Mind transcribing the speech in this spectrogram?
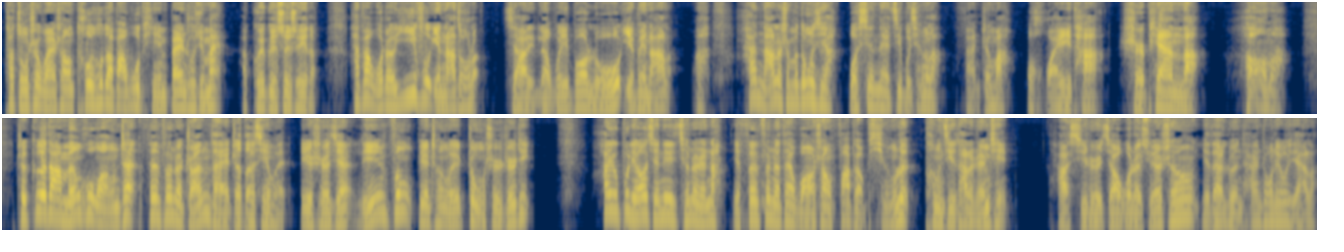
他总是晚上偷偷的把物品搬出去卖啊，鬼鬼祟祟的，还把我的衣服也拿走了，家里的微波炉也被拿了。啊，还拿了什么东西啊？我现在记不清了。反正吧，我怀疑他是骗子，好吗？这各大门户网站纷纷的转载这则新闻，一时间林峰便成为众矢之的。还有不了解内情的人呢，也纷纷的在网上发表评论，抨击他的人品。他昔日教过的学生也在论坛中留言了。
